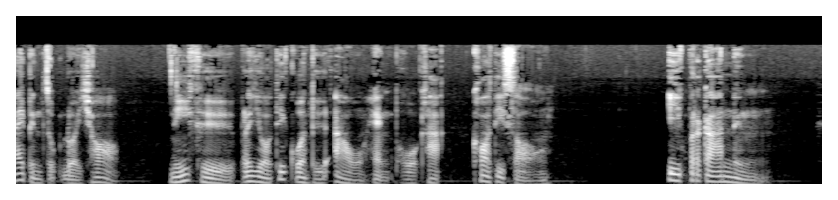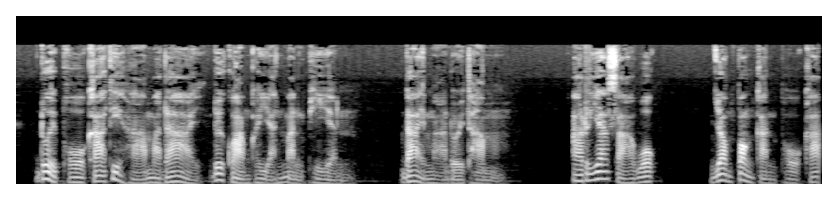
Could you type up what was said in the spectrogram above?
ให้เป็นสุขโดยชอบ นี้คือประโยชน์ที่ควรถือเอาแห่งโภคะ ข้อที่สองอีกประการหนึ่ง ด้วยโภคะที่หามาได้ด้วยความขยันหมั่นเพียร ได้มาโดยธรรม อริยสาวก ย่อมป้องกันโภคะ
